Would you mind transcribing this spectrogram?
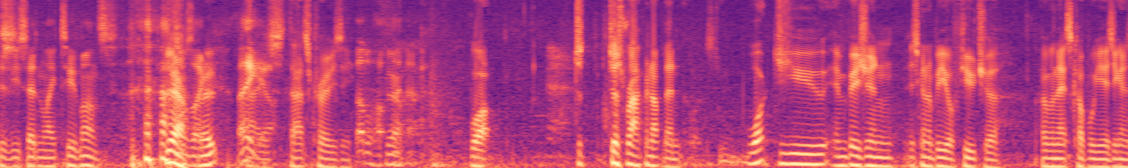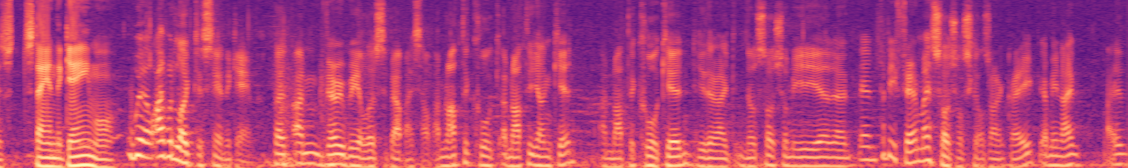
months. He said in like two months. Yeah, I was like, right? there you That's, go. that's crazy. Yeah. What? Just, just wrapping up then. What do you envision is going to be your future over the next couple of years? Are going to stay in the game or? Well, I would like to stay in the game, but I'm very realistic about myself. I'm not the cool. I'm not the young kid. I'm not the cool kid either. I no social media, and, and to be fair, my social skills aren't great. I mean, I, I, you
